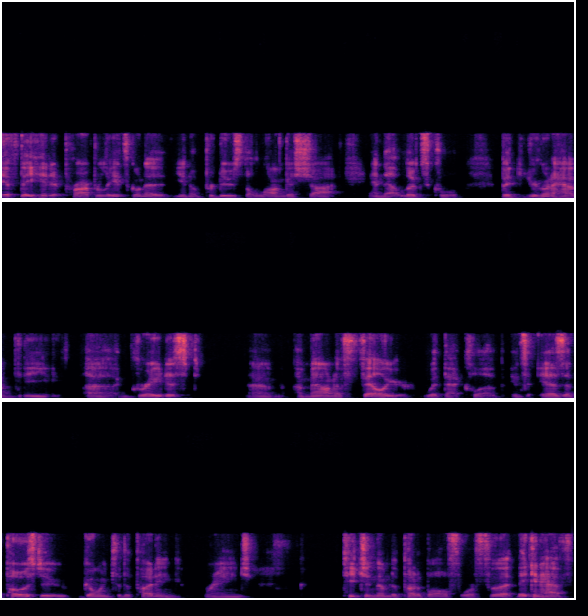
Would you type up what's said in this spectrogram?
if they hit it properly, it's going to you know produce the longest shot, and that looks cool. But you're going to have the uh, greatest um, amount of failure with that club, as opposed to going to the putting range, teaching them to put a ball four foot. They can have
